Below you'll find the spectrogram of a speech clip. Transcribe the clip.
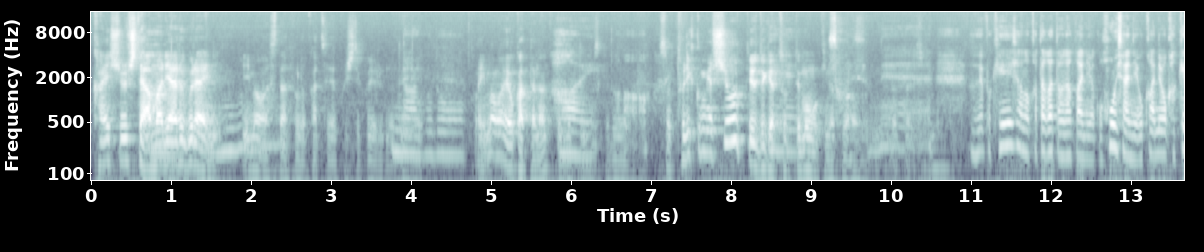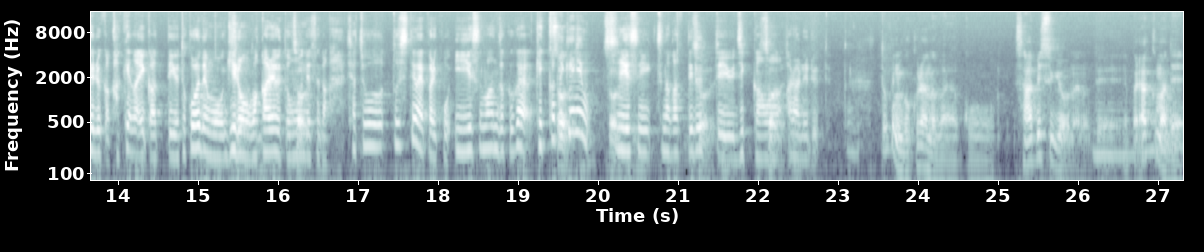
回収してあまりあるぐらいに今はスタッフが活躍してくれるので、まあ、今は良かったなと思ってますけど、はい、その取り組みをしようっていう時はとっても大きな不安だったですね。やっぱ経営者の方々の中にはこう本社にお金をかけるかかけないかっていうところでも議論分かれると思うんですが社長としてはやっぱりこう ES 満足が結果的に CS につながってるっていう実感はあられるってこと特に僕らの場合はこうサービス業なのでやっぱりあくまで、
